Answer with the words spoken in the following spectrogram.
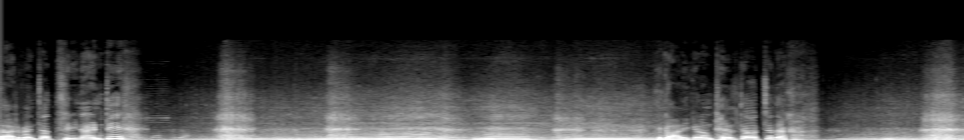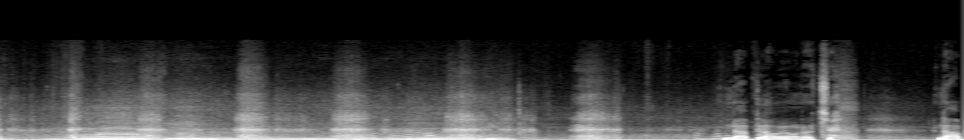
অ্যাডভেঞ্চার থ্রি নাইনটি গাড়ি কিরম ঠেলতে হচ্ছে দেখো। নাবতে হবে মনে হচ্ছে। নাব।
